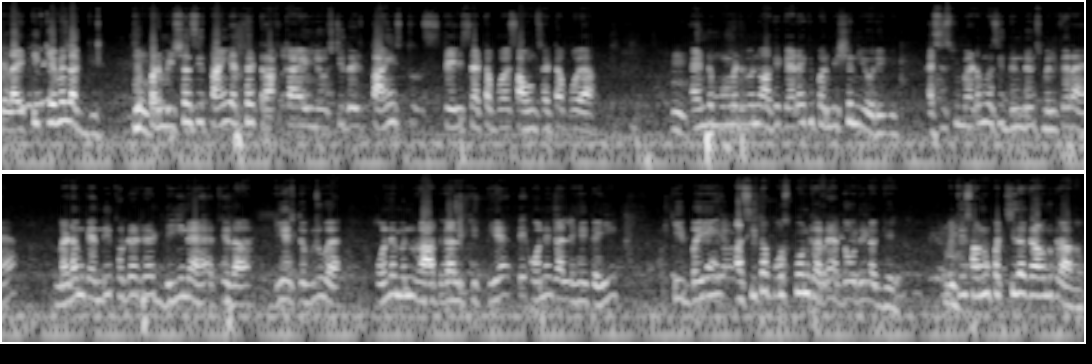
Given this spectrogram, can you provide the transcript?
ਲਾਈਟਿੰਗ ਕਿਵੇਂ ਲੱਗੀ? ਜੇ। ਪਰਮਿਸ਼ਨ ਸੀ ਤਾਂ ਹੀ ਇੱਥੇ ਟਰੱਕ ਆਇਆ ਯੂਨੀਵਰਸਿਟੀ ਦੇ ਤਾਂ ਹੀ ਸਟੇਜ ਸੈਟਅਪ ਹੋਇਆ ਸਾਊਂਡ ਸੈਟਅਪ ਹੋਇਆ। ਐਂਡ ਮੂਮੈਂਟ ਮੈਨੂੰ ਆ ਕੇ ਕਹਿ ਰਿਹਾ ਕਿ ਪਰਮਿਸ਼ਨ ਨਹੀਂ ਹੋ ਰਹੀਗੀ ਐਸਐਸਪੀ ਮੈਡਮ ਅਸੀਂ ਦਿਨ ਦੇ ਵਿੱਚ ਮਿਲ ਕੇ ਆਏ ਆ ਮੈਡਮ ਕਹਿੰਦੀ ਤੁਹਾਡਾ ਜਿਹੜਾ ਡੀਨ ਹੈ ਇੱਥੇ ਦਾ ਡੀਐਸਡਬਲਿਊ ਹੈ ਉਹਨੇ ਮੈਨੂੰ ਰਾਤ ਗੱਲ ਕੀਤੀ ਹੈ ਤੇ ਉਹਨੇ ਗੱਲ ਇਹ ਕਹੀ ਕਿ ਬਈ ਅਸੀਂ ਤਾਂ ਪੋਸਟਪੋਨ ਕਰ ਰਹੇ ਹਾਂ ਦੋ ਦਿਨ ਅੱਗੇ। ਵੀ ਤੁਸੀਂ ਸਾਨੂੰ 25 ਦਾ ਗਰਾਊਂਡ ਕਰਾ ਦਿਓ।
